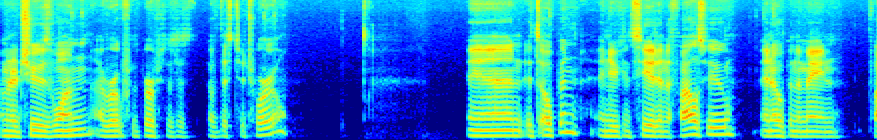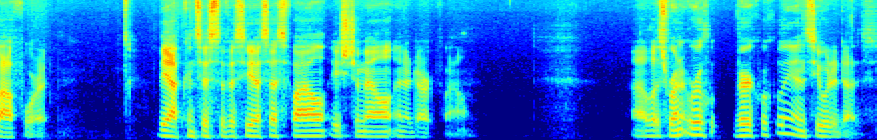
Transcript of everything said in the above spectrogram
I'm going to choose one I wrote for the purposes of this tutorial. And it's open, and you can see it in the Files view and open the main file for it. The app consists of a CSS file, HTML, and a Dart file. Uh, let's run it very quickly and see what it does.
